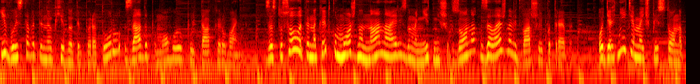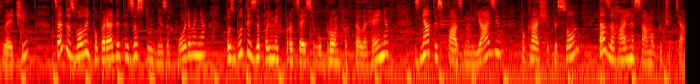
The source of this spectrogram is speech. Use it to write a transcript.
і виставити необхідну температуру за допомогою пульта керування. Застосовувати накидку можна на найрізноманітніших зонах залежно від вашої потреби. Одягніть MHP 100 на плечі. Це дозволить попередити застудні захворювання, позбутись запальних процесів у бронхах та легенях, зняти спазми м'язів, покращити сон та загальне самопочуття.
